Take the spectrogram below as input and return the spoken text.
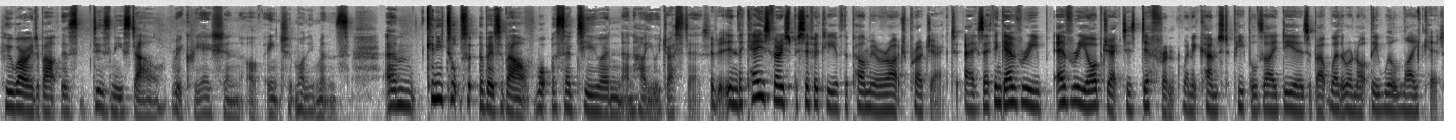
who worried about this Disney style recreation of ancient monuments. Um, can you talk a bit about what was said to you and, and how you addressed it? In the case very specifically of the Palmyra Arch project, uh, I think every, every object is different when it comes to people's ideas about whether or not they will like it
